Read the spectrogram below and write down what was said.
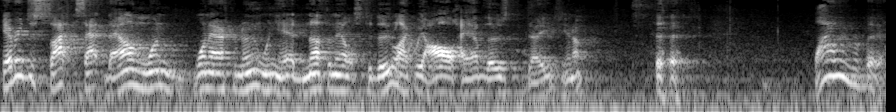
You ever just sat, sat down one, one afternoon when you had nothing else to do, like we all have those days, you know? Why do we rebel?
